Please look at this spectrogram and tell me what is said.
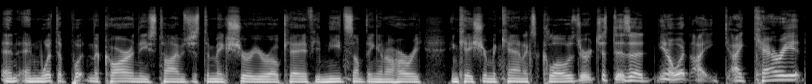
and and what to put in the car in these times, just to make sure you're okay if you need something in a hurry, in case your mechanic's closed, or just as a you know what I I carry it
